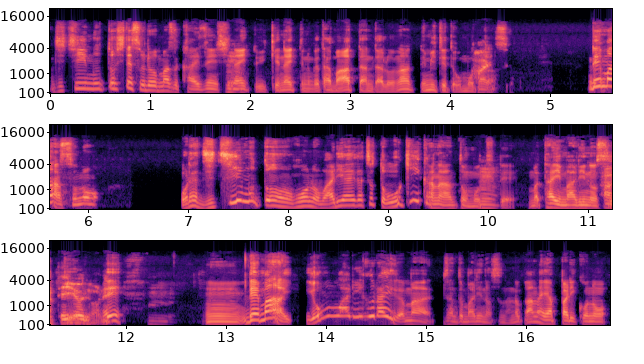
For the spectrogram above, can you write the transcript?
自チームとしてそれをまず改善しないといけないっていうのが多分あったんだろうなって見てて思ったんですよ。で、まあ、その、俺は自チームとの方の割合がちょっと大きいかなと思ってて、まあ、対マリノスっていう。ので、うん。うん、で、まあ、4割ぐらいが、まあ、ちゃんとマリノスなのかな。やっぱりこの、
